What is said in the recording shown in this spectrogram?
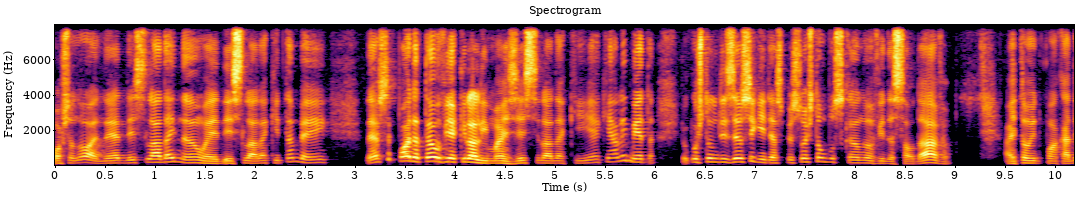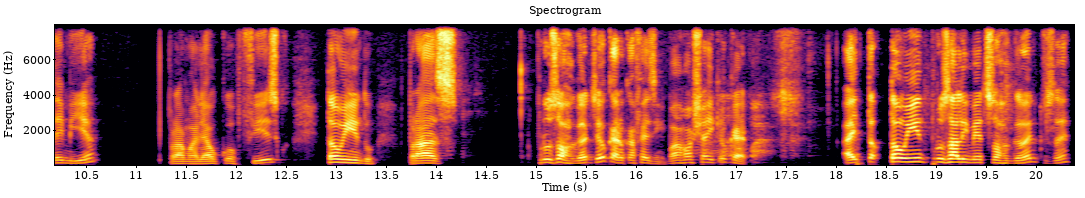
mostrando, olha, não é desse lado aí não, é desse lado aqui também. Né? Você pode até ouvir aquilo ali, mas esse lado aqui é quem alimenta. Eu costumo dizer o seguinte, as pessoas estão buscando uma vida saudável, aí estão indo para uma academia para malhar o corpo físico, estão indo para os orgânicos. Eu quero um cafezinho, vai rocha aí que eu quero. Aí estão indo para os alimentos orgânicos, né?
